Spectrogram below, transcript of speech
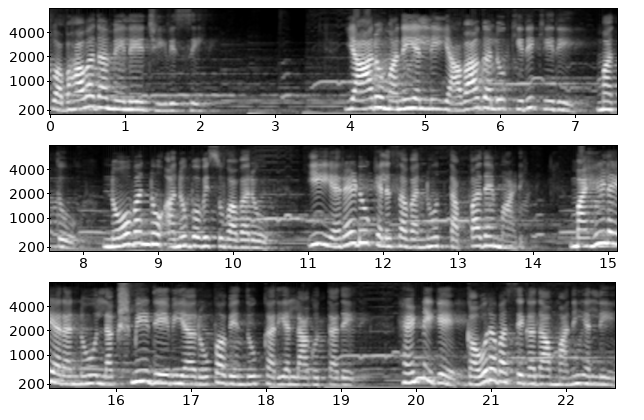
ಸ್ವಭಾವದ ಮೇಲೆ ಜೀವಿಸಿ. ಯಾರು ಮನೆಯಲ್ಲಿ ಯಾವಾಗಲೂ ಕಿರಿಕಿರಿ ಮತ್ತು ನೋವನ್ನು ಅನುಭವಿಸುವವರು, ಈ ಎರಡು ಕೆಲಸವನ್ನು ತಪ್ಪದೆ ಮಾಡಿ. ಮಹಿಳೆಯರನ್ನು ಲಕ್ಷ್ಮೀ ದೇವಿಯ ರೂಪವೆಂದು ಕರೆಯಲಾಗುತ್ತದೆ. ಹೆಣ್ಣಿಗೆ ಗೌರವ ಸಿಗದ ಮನೆಯಲ್ಲಿ,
